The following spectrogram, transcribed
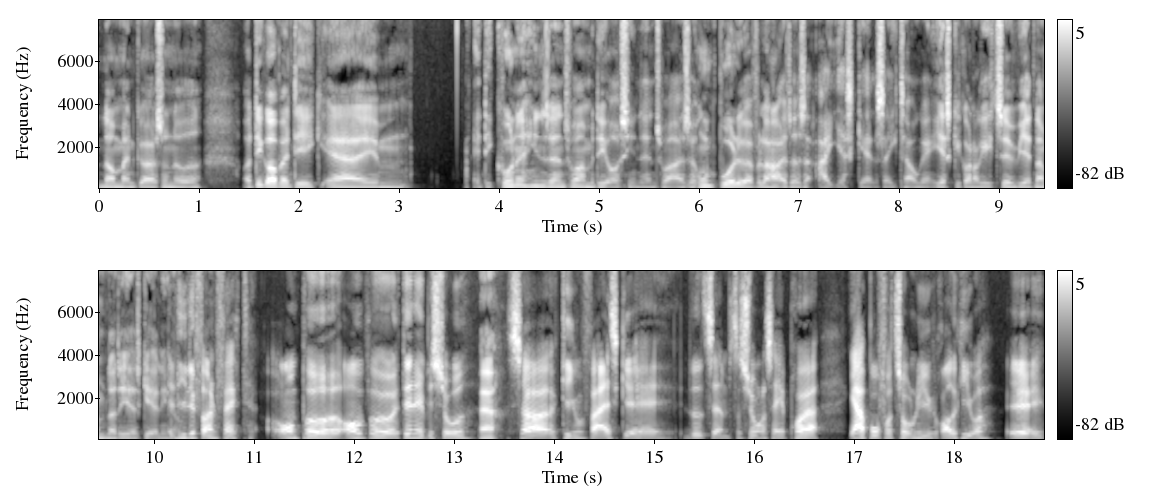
når man gør sådan noget. Og det kan godt være, at det ikke er, øhm, at det kun er hendes ansvar, men det er også hendes ansvar. Altså, hun burde i hvert fald have sagt, ej, jeg skal altså ikke til Afghanistan. Jeg skal godt nok ikke til Vietnam, når det her sker lige nu. lille fun fact. Oven på, oven på den episode, Ja. så gik hun faktisk øh, ned til administrationen og sagde, prøv at høre, jeg har brug for to nye rådgiver, øh,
